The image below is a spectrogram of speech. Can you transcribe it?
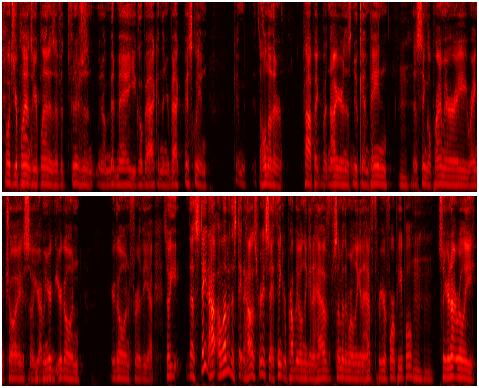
So what's your plan? So your plan is if it finishes in you know mid May, you go back and then you're back basically and it's a whole nother topic, but now you're in this new campaign, the single primary ranked choice. So you're I mean you're you're going you're going for the uh, so you, the state a lot of the state house races I think are probably only going to have some of them are only going to have three or four people. So you're not really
